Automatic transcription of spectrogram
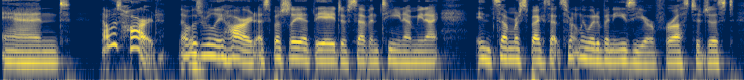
And that was hard. That was really hard, especially at the age of 17. I mean, I, in some respects, that certainly would have been easier for us to just –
